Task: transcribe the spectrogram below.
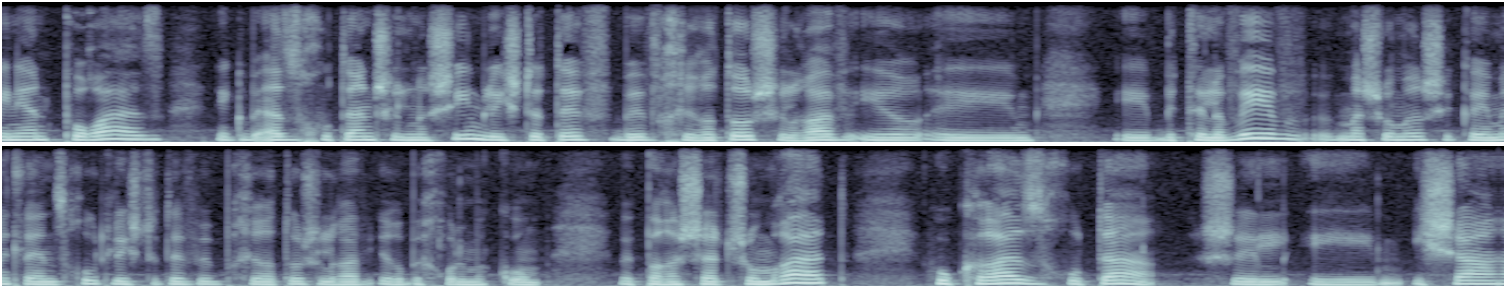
בעניין פורז נקבעה זכותן של נשים להשתתף בבחירתו של רב עיר אה, אה, בתל אביב, מה שאומר שקיימת להן זכות להשתתף בבחירתו של רב עיר בכל מקום. בפרשת שומרת הוכרה זכותה של אה, אישה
